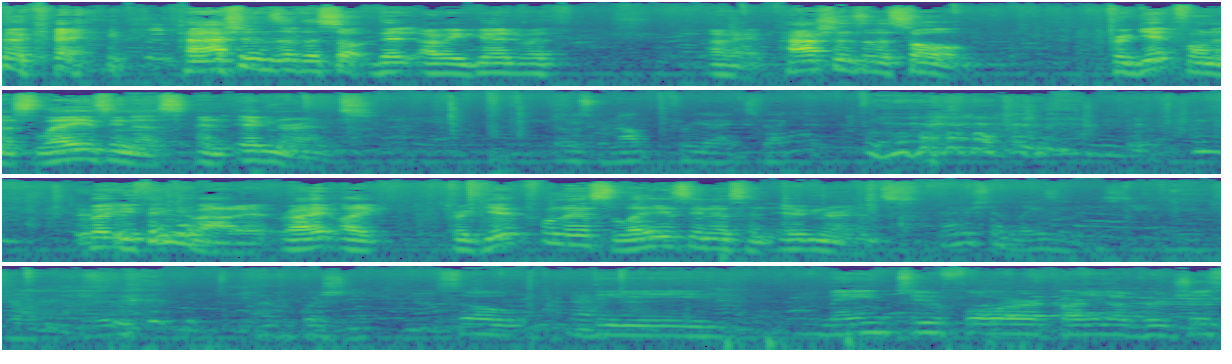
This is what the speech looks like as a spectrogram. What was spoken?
okay, passions of the soul. That, are we good with? Okay, passions of the soul: forgetfulness, laziness, and ignorance. Those were not the three I expected. But you think about it, right? Like forgetfulness, laziness, and ignorance. I understand laziness. I have a question. So the main two four cardinal virtues,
